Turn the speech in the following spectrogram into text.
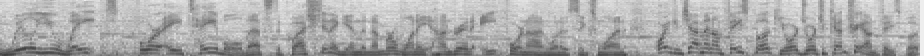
Will you wait for a table? That's the question. Again, the number 1 800 849 1061. Or you can chime in on Facebook, Your Georgia Country on Facebook.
